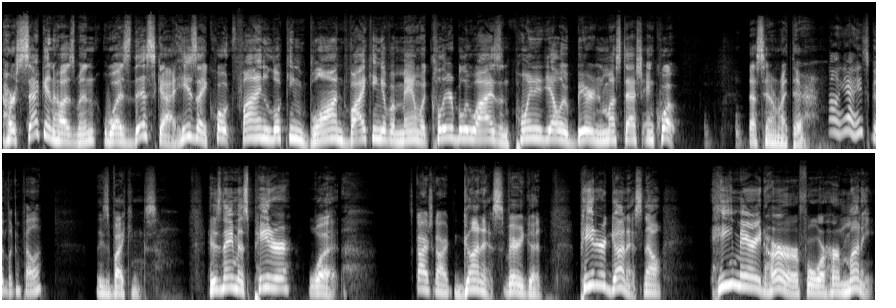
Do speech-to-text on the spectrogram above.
Her second husband was this guy. He's a quote, fine looking blonde Viking of a man with clear blue eyes and pointed yellow beard and mustache, end quote. That's him right there. Oh yeah, he's a good looking fella. These Vikings. His name is Peter what? Skarsgård. Gunness. Very good. Peter Gunness. Now, he married her for her money,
